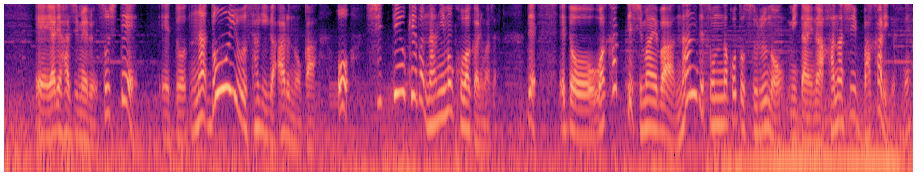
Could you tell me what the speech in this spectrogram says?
えー、やり始める。そして、えっ、と、な、どういう詐欺があるのかを知っておけば何も怖くありません。で、えっ、と、分かってしまえば、なんでそんなことするの？みたいな話ばかりですね。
